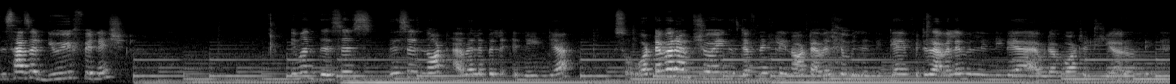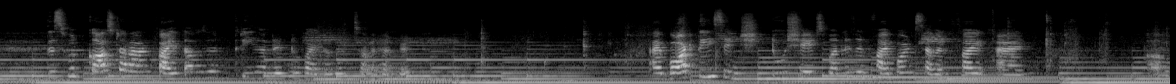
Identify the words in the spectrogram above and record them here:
this has a dewy finish. Even this is this is not available in India. So whatever I'm showing is definitely not available in India. If it is available in India I would have bought it here only. This would cost around 5300 to 5700 I bought these in two shades. One is in 5.75 and uh,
